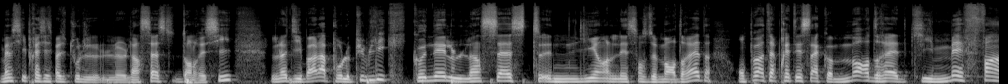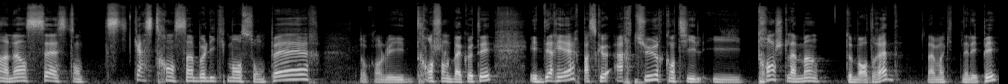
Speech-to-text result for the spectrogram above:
même s'il précise pas du tout l'inceste dans le récit, là dit bah là pour le public qui connaît l'inceste lié à la naissance de Mordred, on peut interpréter ça comme Mordred qui met fin à l'inceste en castrant symboliquement son père. Donc en lui tranchant le bas-côté. Et derrière, parce que Arthur, quand il, il tranche la main de Mordred, la main qui tenait l'épée,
